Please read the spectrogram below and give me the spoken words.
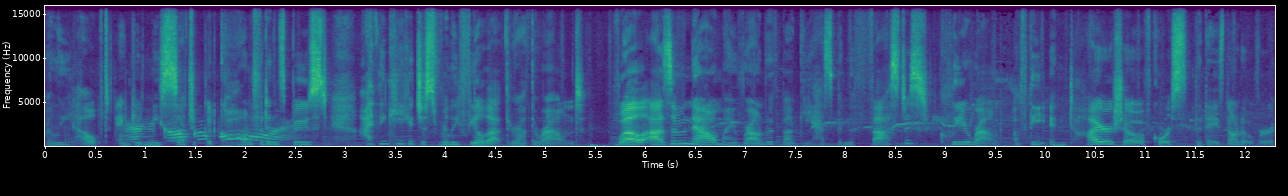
really helped and gave me such a good confidence boost. I think he could just really feel that throughout the round. Well, as of now, my round with Buggy has been the fastest clear round of the entire show. Of course, the day's not over,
